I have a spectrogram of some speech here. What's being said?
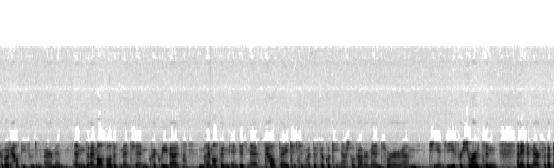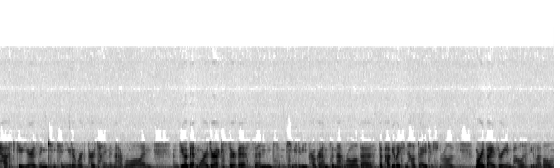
promote a healthy food environment. And I'm also, I'll just mention quickly that I'm also an Indigenous health dietitian with the Tsilhqot'in National Government, or um, TNG for short, and, and I've been there for the past few years and continue to work part-time in that role. And Um, do a bit more direct service and some community programs in that role. The, the population health dietitian role is more advisory and policy level.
